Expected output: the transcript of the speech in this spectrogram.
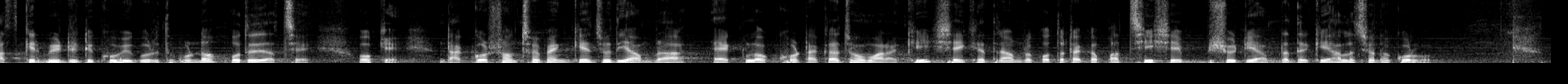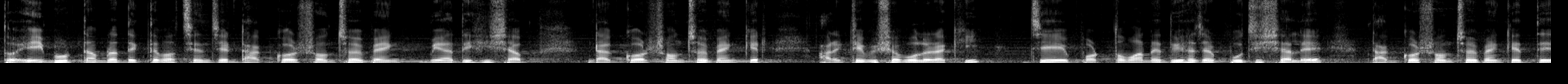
আজকের ভিডিওটি খুবই গুরুত্বপূর্ণ হতে যাচ্ছে। ওকে, ডাকঘর সঞ্চয় ব্যাংকে যদি আমরা এক লক্ষ টাকা জমা রাখি সেই ক্ষেত্রে আমরা কত টাকা পাচ্ছি সেই বিষয়টি আপনাদেরকে আলোচনা করব। তো এই মুহূর্তে আমরা দেখতে পাচ্ছেন যে ডাকঘর সঞ্চয় ব্যাংক মেয়াদি হিসাব, ডাকঘর সঞ্চয় ব্যাংকের আরেকটি বিষয় বলে রাখি যে বর্তমানে দুই হাজার পঁচিশ সালে ডাকঘর সঞ্চয় ব্যাংকের যে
